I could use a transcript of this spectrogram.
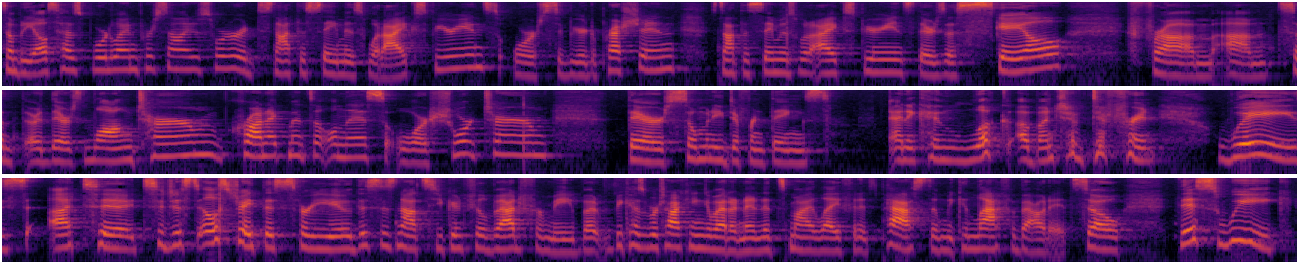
somebody else has borderline personality disorder, it's not the same as what I experience or severe depression. It's not the same as what I experience. There's a scale from um, some, or there's long-term chronic mental illness or short-term. There's so many different things and it can look a bunch of different ways uh, to, to just illustrate this for you. This is not so you can feel bad for me, but because we're talking about it and it's my life and it's past, then we can laugh about it. So this week,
